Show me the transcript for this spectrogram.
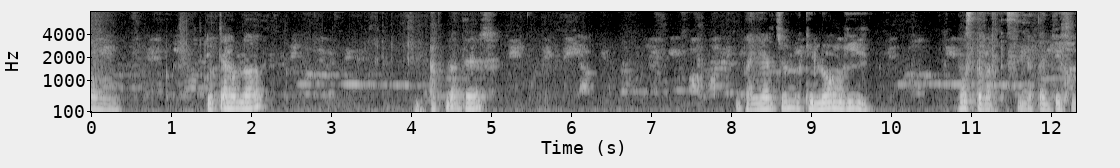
ও, এটা হলো আপনাদের ভাইয়ার জন্য কি লুঙ্গি? বুঝতে পারতেছি না তাই দেখি।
